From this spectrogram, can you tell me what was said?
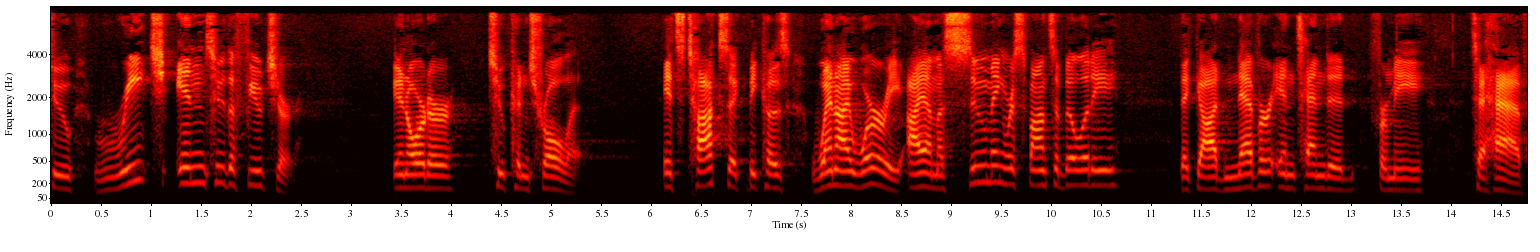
to reach into the future in order to control it. It's toxic because when I worry, I am assuming responsibility that God never intended for me to have.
